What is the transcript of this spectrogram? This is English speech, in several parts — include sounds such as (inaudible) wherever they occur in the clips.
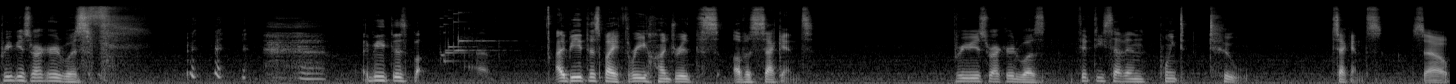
previous record was. (laughs) I beat this by. I beat this by three hundredths of a second. Previous record was 57.2 seconds. So.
